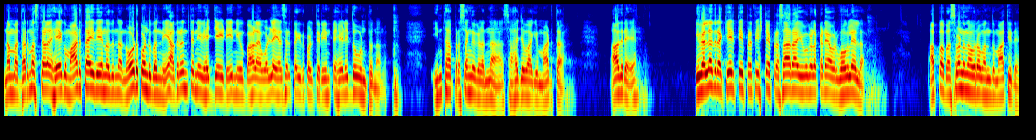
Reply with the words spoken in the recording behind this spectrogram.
ನಮ್ಮ ಧರ್ಮಸ್ಥಳ ಹೇಗೆ ಮಾಡ್ತಾ ಇದೆ ಅನ್ನೋದನ್ನು ನೋಡಿಕೊಂಡು ಬನ್ನಿ. ಅದರಂತೆ ನೀವು ಹೆಜ್ಜೆ ಇಡಿ, ನೀವು ಬಹಳ ಒಳ್ಳೆಯ ಹೆಸರು ತೆಗೆದುಕೊಳ್ತೀರಿ ಅಂತ ಹೇಳಿದ್ದೂ ಉಂಟು ನಾನು. ಇಂಥ ಪ್ರಸಂಗಗಳನ್ನು ಸಹಜವಾಗಿ ಮಾಡ್ತಾ ಆದರೆ ಇವೆಲ್ಲದರ ಕೀರ್ತಿ, ಪ್ರತಿಷ್ಠೆ, ಪ್ರಸಾರ ಇವುಗಳ ಕಡೆ ಅವ್ರು ಹೋಗಲೇ ಇಲ್ಲ. ಅಪ್ಪ ಬಸವಣ್ಣನವರ ಒಂದು ಮಾತಿದೆ,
